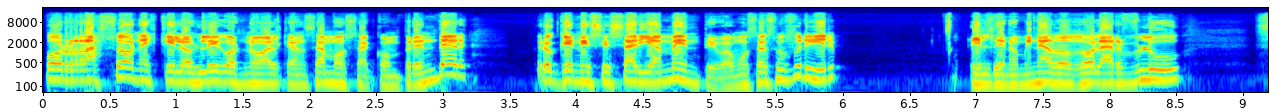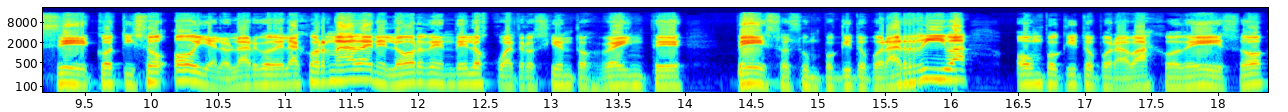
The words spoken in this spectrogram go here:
por razones que los legos no alcanzamos a comprender, pero que necesariamente vamos a sufrir, el denominado dólar blue, se cotizó hoy a lo largo de la jornada en el orden de los 420 pesos, un poquito por arriba o un poquito por abajo de eso.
